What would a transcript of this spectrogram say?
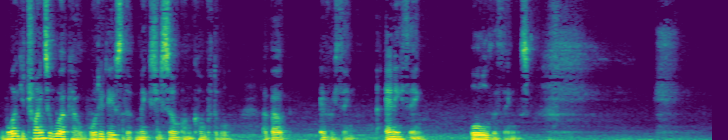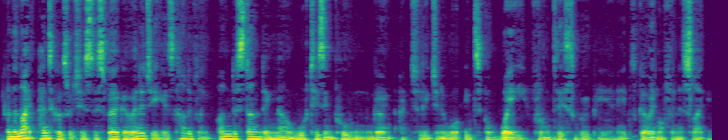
while you're trying to work out what it is that makes you so uncomfortable about everything, anything, all the things. And the Knight of Pentacles, which is this Virgo energy, is kind of like understanding now what is important and going, actually, do you know what? It's away from this group here. It's going off in a slightly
